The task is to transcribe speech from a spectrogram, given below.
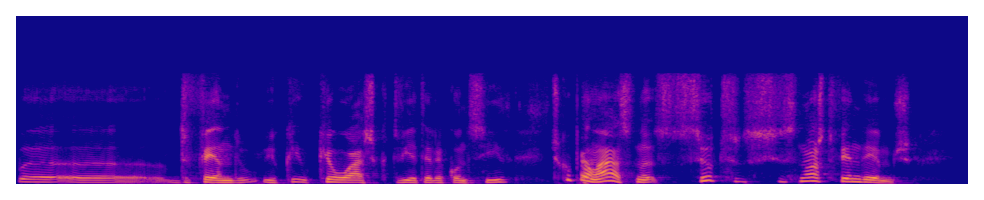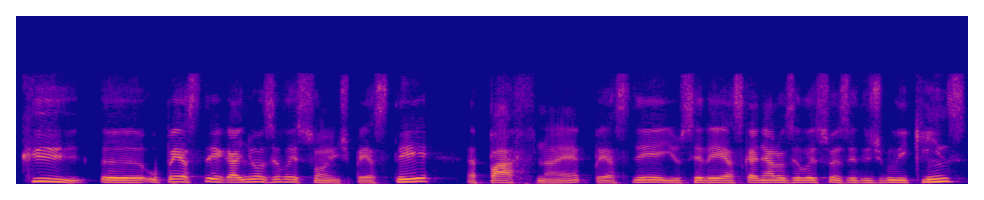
uh, defendo e o que, o que, eu acho que devia ter acontecido? Desculpem lá, se, se, eu, se nós defendemos que uh, o PSD ganhou as eleições, PSD a PAF, não é? O PSD e o CDS ganharam as eleições em 2015,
